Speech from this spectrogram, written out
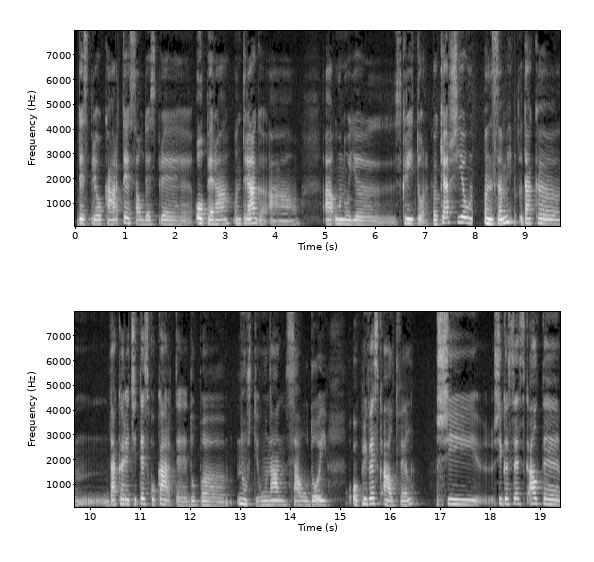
despre o carte sau despre opera întreagă a, a unui uh, scriitor. Chiar și eu Însă, dacă, dacă recitesc o carte după, nu știu, un an sau doi, o privesc altfel și, și găsesc alte,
